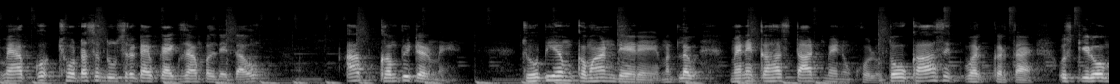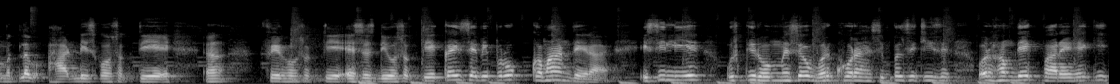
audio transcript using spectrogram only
मैं आपको छोटा सा दूसरा टाइप का एग्ज़ाम्पल देता हूँ। आप कंप्यूटर में जो भी हम कमांड दे रहे हैं मतलब मैंने कहा स्टार्ट मेनू खोलो तो वो कहाँ से वर्क करता है? उसकी रोम मतलब हार्ड डिस्क हो सकती है फिर हो सकती है एसएसडी हो सकती है कई से भी प्रो कमांड दे रहा है। इसीलिए उसकी रोम में से वो वर्क हो रहा है सिंपल सी चीज़ है, और हम देख पा रहे हैं कि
